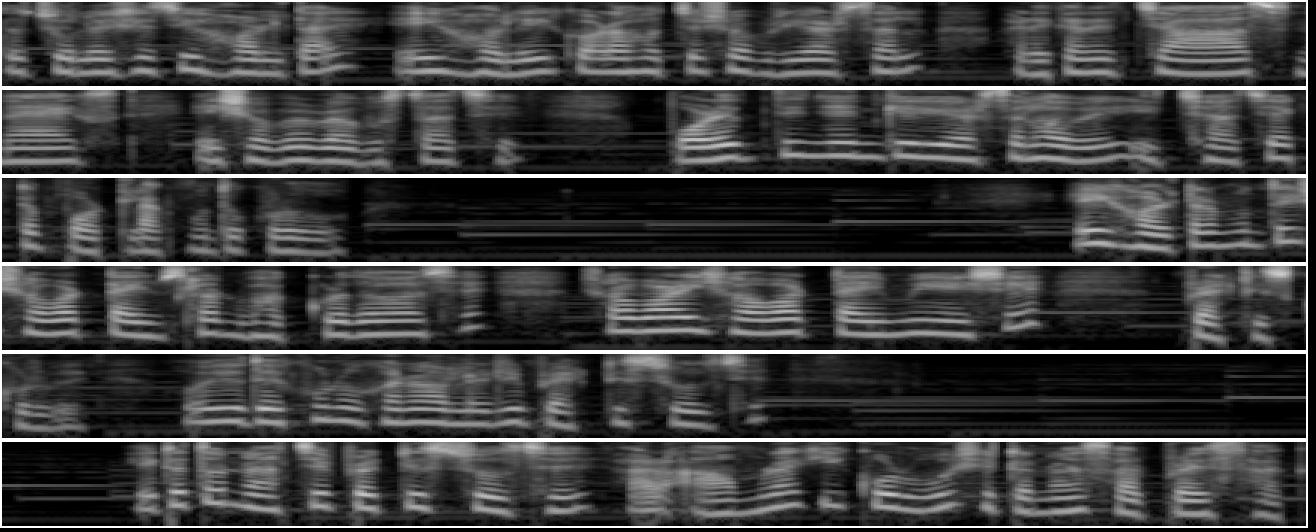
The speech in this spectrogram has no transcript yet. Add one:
তো চলে এসেছি হলটায়। এই হলেই করা হচ্ছে সব রিহার্সাল আর এখানে চা স্ন্যাক্স এইসবের ব্যবস্থা আছে। পরের দিন যেদিনকে রিহার্সাল হবে, ইচ্ছা আছে একটা পটলাক মতো করব। এই হলটার মধ্যেই সবার টাইম স্লট ভাগ করে দেওয়া আছে। সবাই সবার টাইমে এসে প্র্যাকটিস করবে। ওই দেখুন, ওখানে অলরেডি প্র্যাকটিস চলছে। এটা তো নাচের প্র্যাকটিস চলছে, আর আমরা কি করব সেটা নয় সারপ্রাইজ থাক।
